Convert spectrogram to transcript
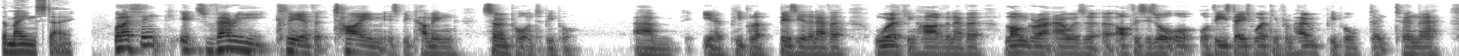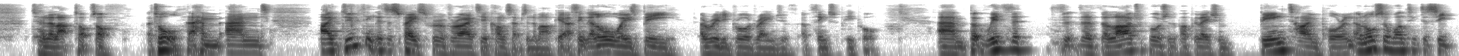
the mainstay? Well i think it's very clear that time is becoming so important to people um, you know, people are busier than ever, working harder than ever, longer hours at, at offices, or, or, or, these days working from home. People don't turn their turn their laptops off at all. Um, and I do think there's a space for a variety of concepts in the market. I think there'll always be a really broad range of, of things for people. Um, but with the, the, the large proportion of the population being time poor and, and also wanting to see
